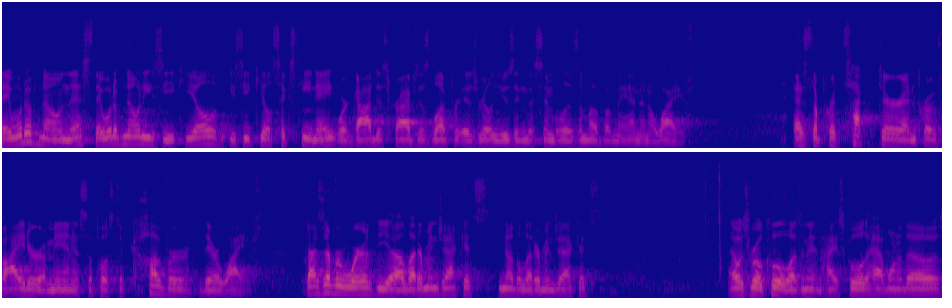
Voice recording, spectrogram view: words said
They would have known this. They would have known Ezekiel, Ezekiel 16:8, where God describes his love for Israel using the symbolism of a man and a wife. As the protector and provider, a man is supposed to cover their wife. Guys ever wear the uh, Letterman jackets? You know the Letterman jackets? That was real cool, wasn't it, in high school to have one of those?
